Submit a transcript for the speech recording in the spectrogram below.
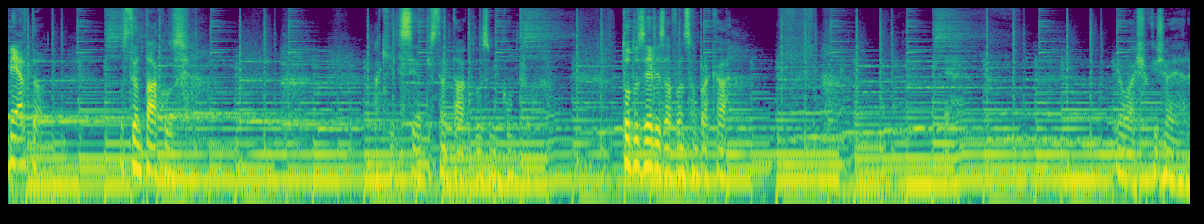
Merda! Os tentáculos. Aquele ser dos tentáculos me encontrou. Todos eles avançam pra cá. É. Eu acho que já era.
